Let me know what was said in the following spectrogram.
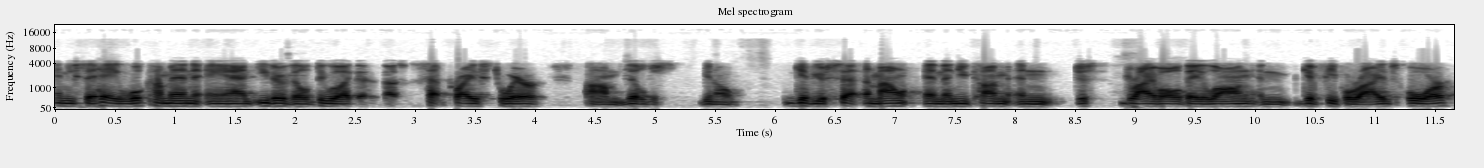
and you say, hey, we'll come in and either they'll do like a, a set price to where um, they'll just you know give you a set amount and then you come and just drive all day long and give people rides or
